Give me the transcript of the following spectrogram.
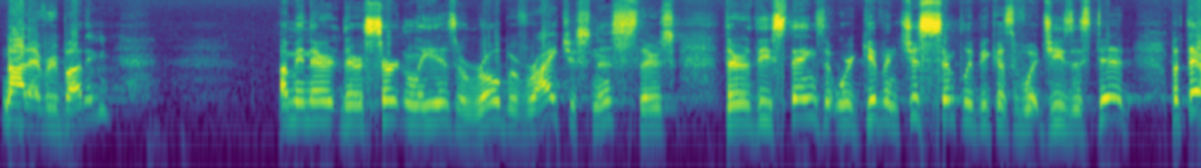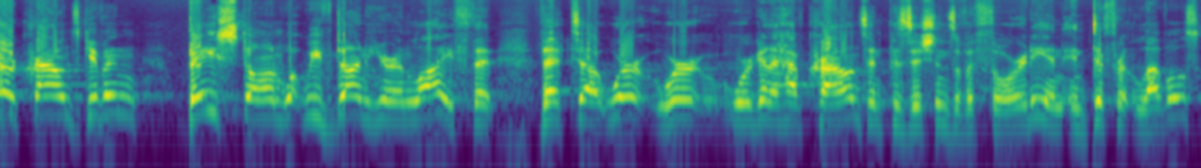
Not everybody. I mean, there, there certainly is a robe of righteousness. There's, there are these things that we're given just simply because of what Jesus did. But there are crowns given based on what we've done here in life, that, that uh, we're, we're, we're going to have crowns and positions of authority in, in different levels.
